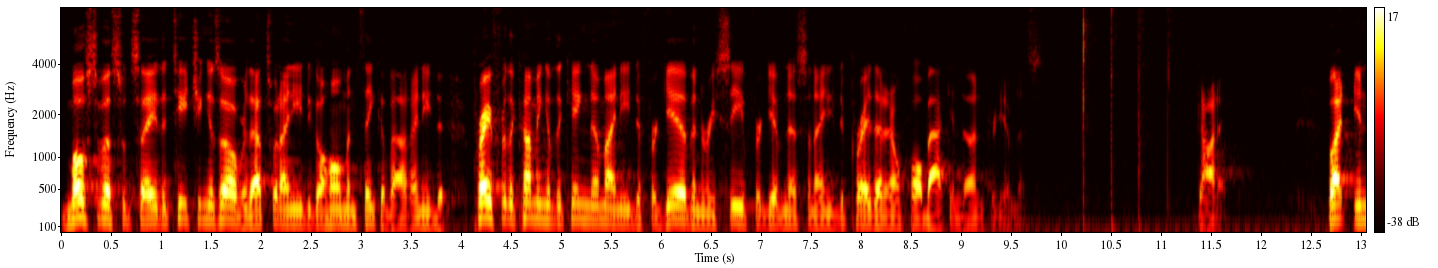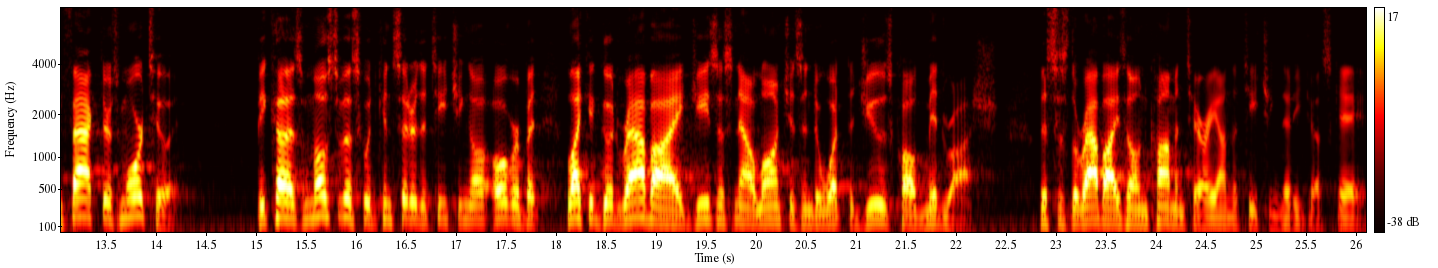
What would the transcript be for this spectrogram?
most of us would say the teaching is over. That's what I need to go home and think about. I need to pray for the coming of the kingdom. I need to forgive and receive forgiveness, and I need to pray that I don't fall back into unforgiveness. Got it. But in fact, there's more to it. Because most of us would consider the teaching over, but like a good rabbi, Jesus now launches into what the Jews called midrash. This is the rabbi's own commentary on the teaching that he just gave.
